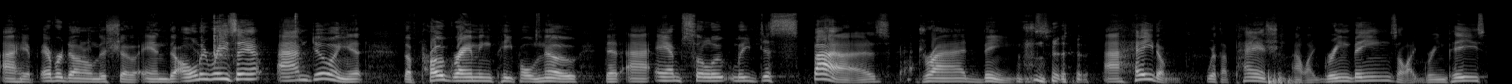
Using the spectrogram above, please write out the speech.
I have ever done on this show. And the only reason I'm doing it, the programming people know that I absolutely despise dried beans. I hate them with a passion. I like green beans, I like green peas,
